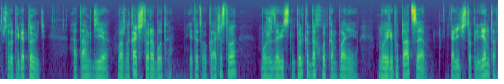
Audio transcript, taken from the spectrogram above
что-то приготовить, а там, где важно качество работы. И от этого качества может зависеть не только доход компании, но и репутация, количество клиентов.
